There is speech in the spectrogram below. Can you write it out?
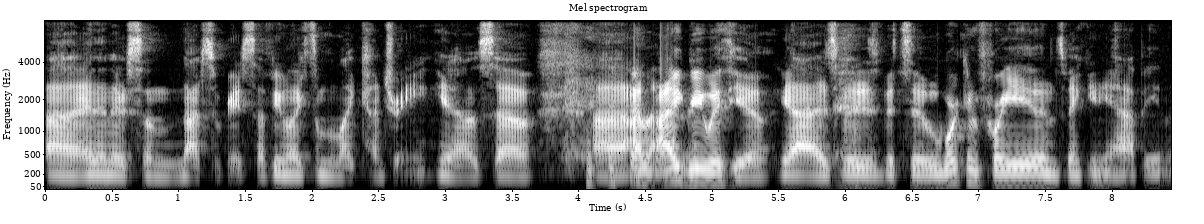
Uh, and then there's some not so great stuff, even like something like country, you know. So uh, I, I agree with you. Yeah, it's, it's, it's uh, working for you and it's making you happy.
